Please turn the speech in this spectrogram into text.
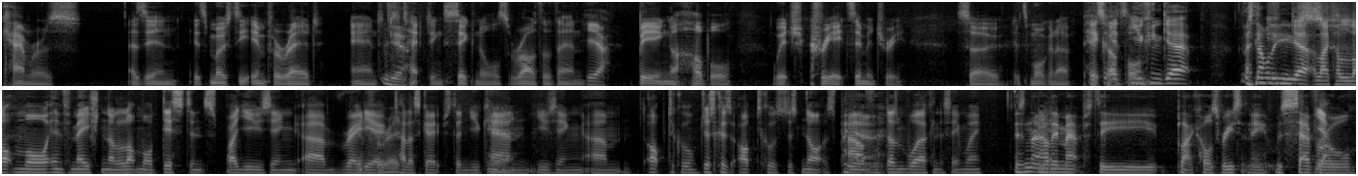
cameras, as in it's mostly infrared and Yeah. detecting signals rather than Yeah. being a Hubble, which creates imagery. So it's more going to pick It's- up it's- on. you can get I think you can they get like a lot more information and a lot more distance by using um, radio Infrared. telescopes than you can using um, optical. Just because optical is just not as powerful, Yeah. doesn't work in the same way. Isn't that how they mapped the black holes recently? With several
